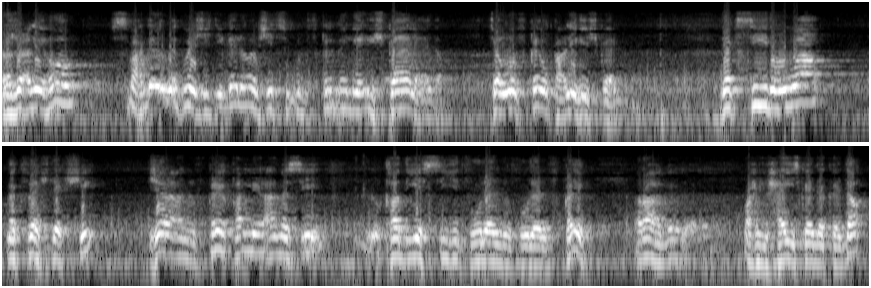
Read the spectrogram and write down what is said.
رجع ليهم الصباح قالوا لك ما جيتي؟ قالوا مشيت قال لي إشكال هذا؟ حتى هو الفقيه وقع عليه إشكال. ذاك السيد هو ما كفاش ذاك الشيء. جاء عند الفقيه قال لي أنا سي القضية السيد فلان وفلان الفقيه راه واحد الحيز كذا كذا.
